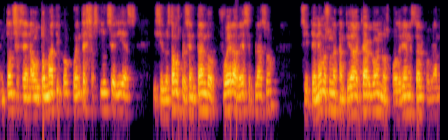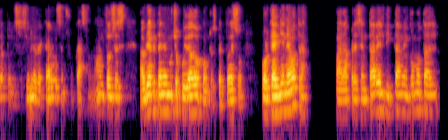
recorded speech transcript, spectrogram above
entonces en automático cuenta esos 15 días y si lo estamos presentando fuera de ese plazo, si tenemos una cantidad de cargo, nos podrían estar cobrando actualizaciones y recargos en su caso, ¿no? Entonces, habría que tener mucho cuidado con respecto a eso, porque ahí viene otra. Para presentar el dictamen como tal,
